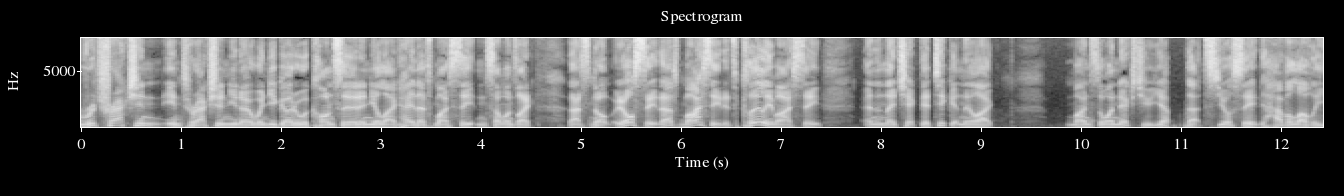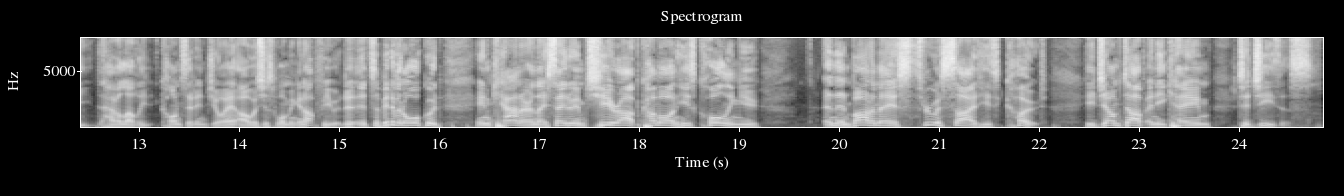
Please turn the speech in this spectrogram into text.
retraction interaction, you know, when you go to a concert and you're like, hey, that's my seat. And someone's like, that's not your seat. That's my seat. It's clearly my seat. And then they check their ticket and they're like, mine's the one next to you. Yep, that's your seat. Have a lovely, have a lovely concert. Enjoy it. I was just warming it up for you. It's a bit of an awkward encounter, and they say to him, "Cheer up, come on, he's calling you." And then Bartimaeus threw aside his coat. He jumped up and he came to Jesus.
